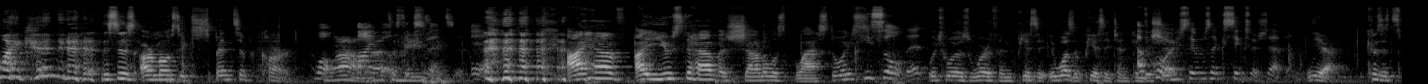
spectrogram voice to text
my goodness. This is our most expensive card. Well, Wow, my that's most amazing. expensive. I have. I used to have a Shadowless Blastoise, He sold it. which was worth in PSA. It wasn't PSA ten condition. Of condition. course, it was like six or seven. Yeah, because it's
